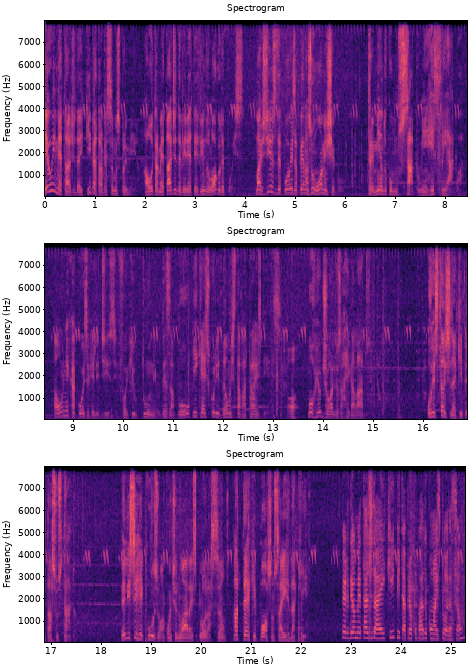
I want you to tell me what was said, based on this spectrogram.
Eu e metade da equipe atravessamos primeiro. A outra metade deveria ter vindo logo depois. Mas dias depois, apenas um homem chegou. Tremendo como um sapo em resfriágua. A única coisa que ele disse foi que o túnel desabou e que a escuridão estava atrás deles. Oh. Morreu de olhos arregalados, então. O restante da equipe está assustado. Eles se recusam a continuar a exploração até que possam sair daqui. Perdeu metade da equipe e está preocupado com a exploração?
